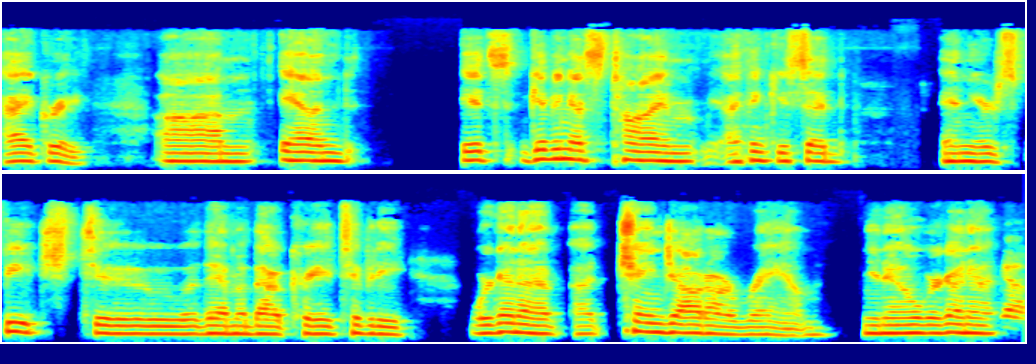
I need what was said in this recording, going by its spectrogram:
I agree. Um, and it's giving us time. I think you said in your speech to them about creativity, we're going to uh, change out our RAM. You know, we're going to yeah.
